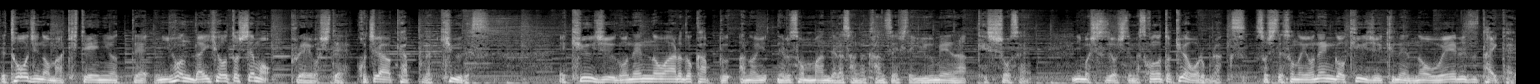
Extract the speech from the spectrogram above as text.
で当時のまあ規定によって日本代表としてもプレーをして、こちらはキャップが9です。95年のワールドカップあのネルソン・マンデラさんが観戦して有名な決勝戦にも出場しています。この時はオールブラックス。そしてその4年後99年のウェールズ大会。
